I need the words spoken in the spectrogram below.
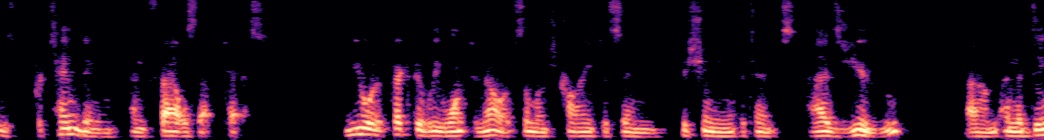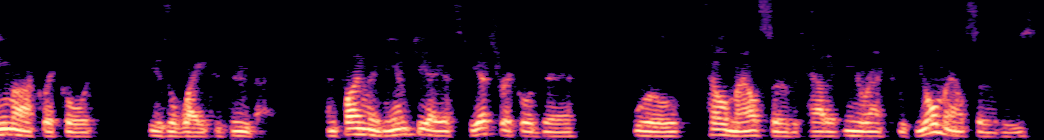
is pretending and fails that test. You effectively want to know if someone's trying to send phishing attempts as you, um, and the DMARC record is a way to do that. And finally, the MTA STS record there will tell mail servers how to interact with your mail servers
